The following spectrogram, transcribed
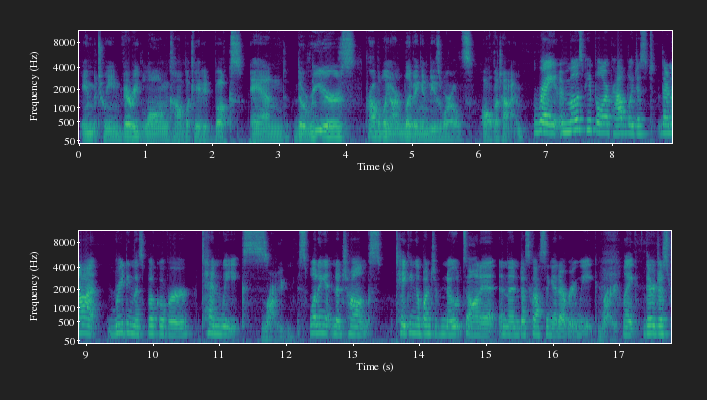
in between very long, complicated books, and the readers probably aren't living in these worlds all the time. Right, and most people are probably just they're not reading this book over ten weeks. Right. splitting it into chunks, taking a bunch of notes on it and then discussing it every week. Right. Like they're just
